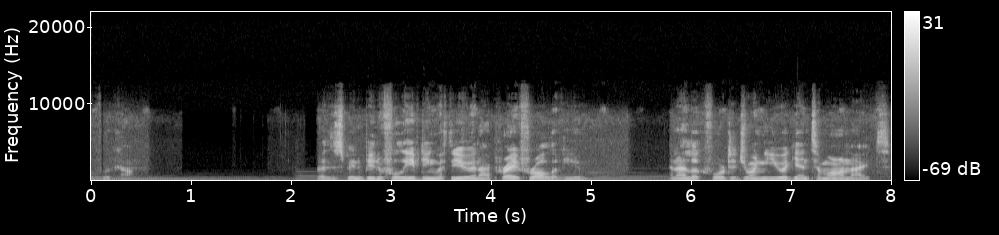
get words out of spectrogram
overcome. Friends, it's been a beautiful evening with you, and I pray for all of you and I look forward to joining you again tomorrow night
